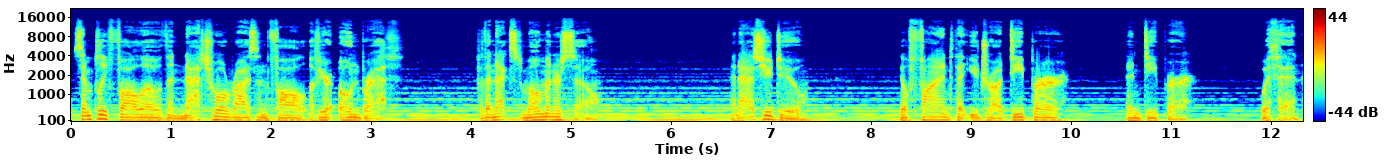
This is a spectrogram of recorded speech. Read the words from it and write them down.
Simply follow the natural rise and fall of your own breath for the next moment or so. And as you do, you'll find that you draw deeper and deeper within.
